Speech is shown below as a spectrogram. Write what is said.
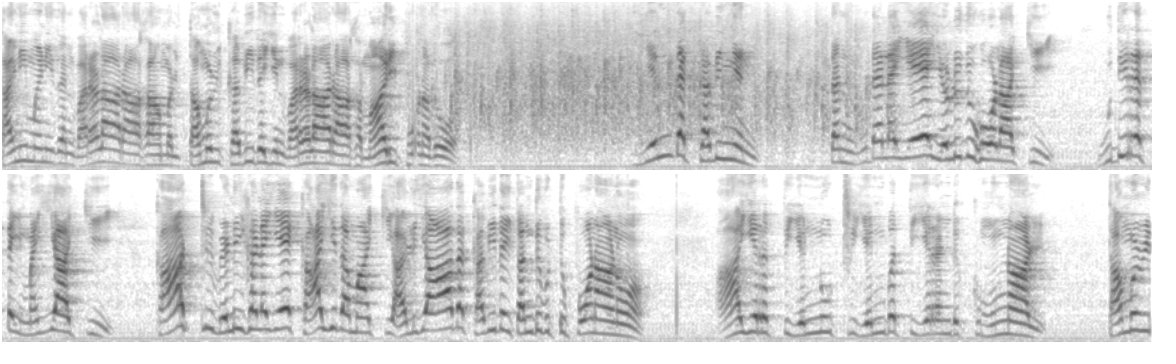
தனி மனிதன் வரலாறாகாமல் தமிழ் கவிதையின் வரலாறாக மாறிப்போனதோ? எந்த கவிஞன் தன் உடலையே எழுதுகோலாக்கி உதிரத்தை மையாக்கி காற்று வெளிகளையே காகிதமாக்கி அழியாத கவிதை தந்துவிட்டு போனானோ? ஆயிரத்து எண்ணூற்று எண்பத்தி இரண்டுக்கு முன்னால் தமிழ்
